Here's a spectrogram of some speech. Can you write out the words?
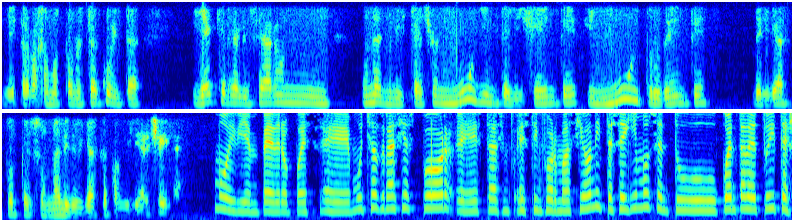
y trabajamos por nuestra cuenta, y hay que realizar una administración muy inteligente y muy prudente del gasto personal y del gasto familiar, Sheila. Muy bien, Pedro. Pues eh, muchas gracias por eh, esta, esta información y te seguimos en tu cuenta de Twitter.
